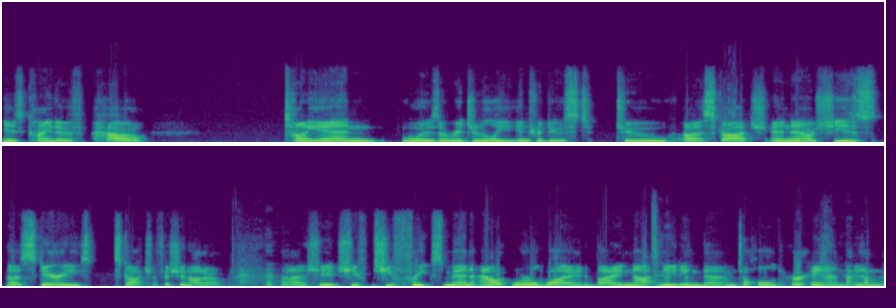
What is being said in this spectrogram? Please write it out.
is kind of how Tonianne was originally introduced to uh, Scotch, and now she's a scary Scotch aficionado. Uh, she she she freaks men out worldwide by not needing them to hold her hand in,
